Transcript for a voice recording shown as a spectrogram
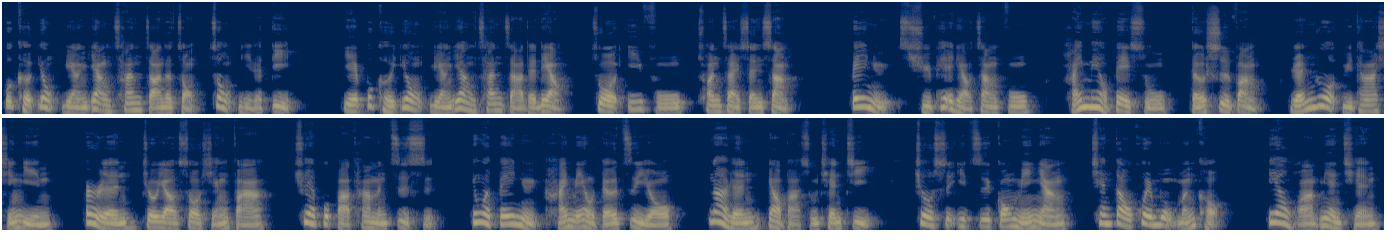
不可用两样掺杂的种种你的地，也不可用两样掺杂的料做衣服穿在身上。婢女许配了丈夫，还没有被赎得释放，人若与他行淫，二人就要受刑罚。却不把他们治死，因为婢女还没有得自由。那人要把赎愆祭，就是一只公绵羊，牵到会幕门口，耶和华面前。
